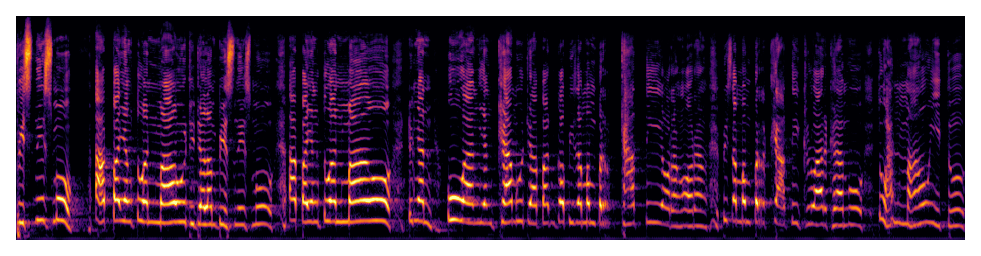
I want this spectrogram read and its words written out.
bisnismu. Apa yang Tuhan mau di dalam bisnismu. Apa yang Tuhan mau dengan uang yang kamu dapat. Kau bisa memberkati orang-orang. Bisa memberkati keluargamu. Tuhan mau itu.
